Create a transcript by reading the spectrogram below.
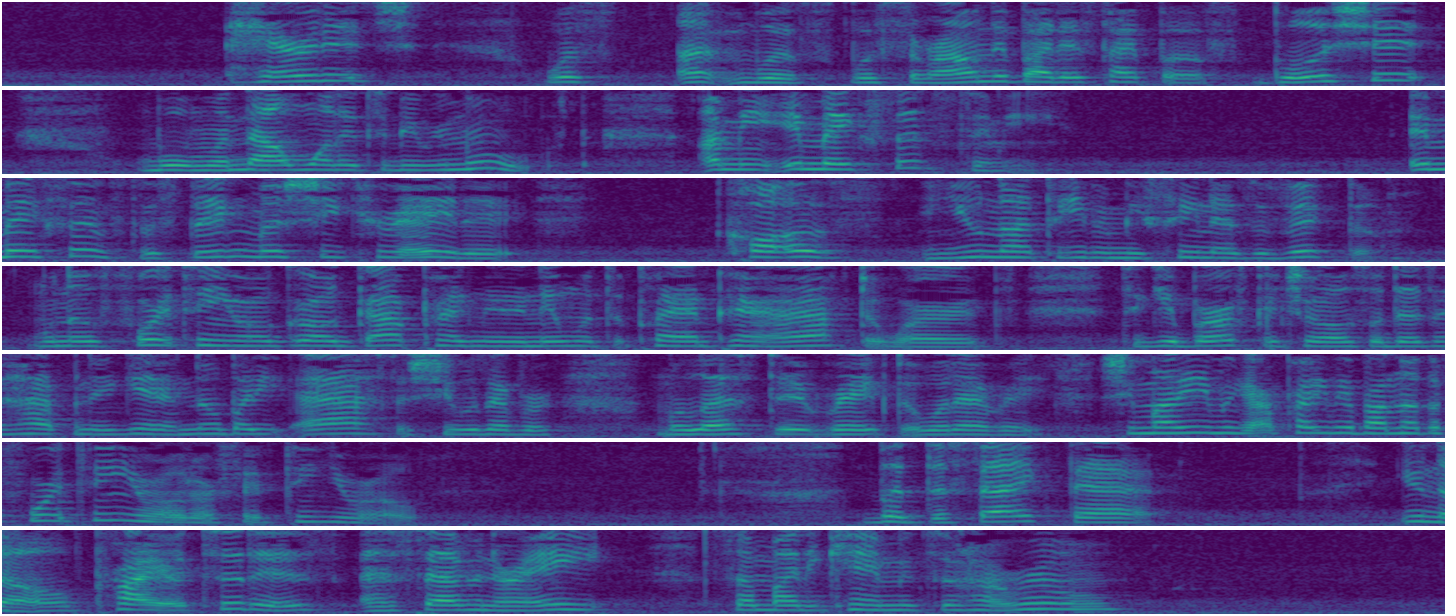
heritage was uh, was was surrounded by this type of bullshit will not want it to be removed. I mean, it makes sense to me. It makes sense. The stigma she created caused you not to even be seen as a victim. When a 14 year old girl got pregnant and then went to Planned Parenthood afterwards to get birth control so it doesn't happen again, nobody asked if she was ever molested, raped, or whatever. She might even got pregnant by another 14 year old or 15 year old. But the fact that, you know, prior to this, at seven or eight, somebody came into her room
